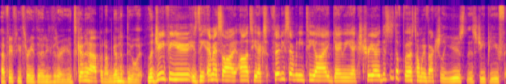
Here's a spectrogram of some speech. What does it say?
at 5333. It's gonna happen, I'm gonna do it. The GPU is the MSI RTX 3070 Ti Gaming X Trio. This is the first time we've actually used this GPU for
